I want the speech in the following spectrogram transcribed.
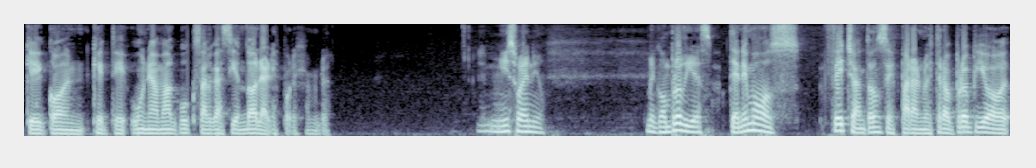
que con que te, una MacBook salga 100 dólares, por ejemplo. Mi sueño. Me compro 10. Tenemos fecha entonces para nuestro propio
